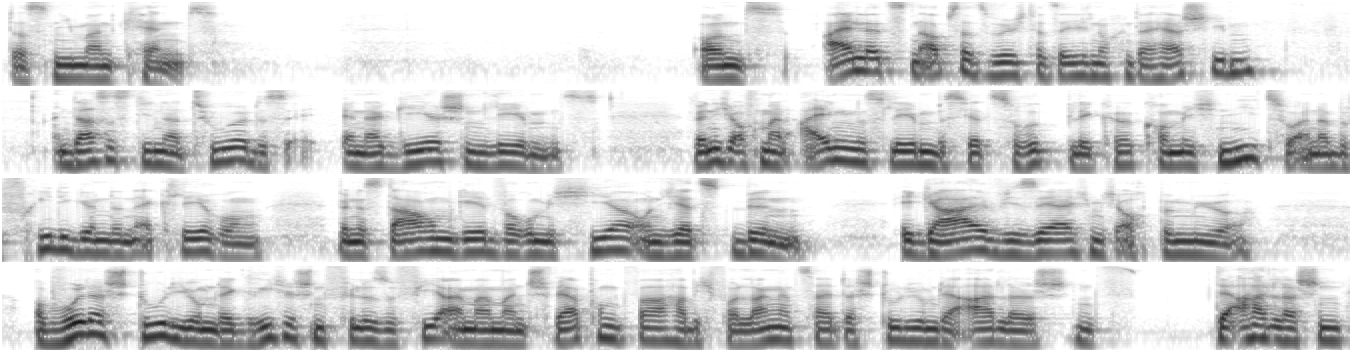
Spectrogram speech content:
das niemand kennt. Und einen letzten Absatz würde ich tatsächlich noch hinterher schieben. Das ist die Natur des energetischen Lebens. Wenn ich auf mein eigenes Leben bis jetzt zurückblicke, komme ich nie zu einer befriedigenden Erklärung, wenn es darum geht, warum ich hier und jetzt bin, egal wie sehr ich mich auch bemühe. Obwohl das Studium der griechischen Philosophie einmal mein Schwerpunkt war, habe ich vor langer Zeit das Studium der Adlerschen, der Adlerschen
